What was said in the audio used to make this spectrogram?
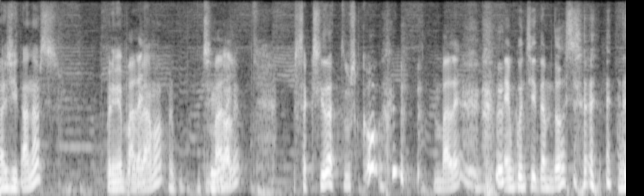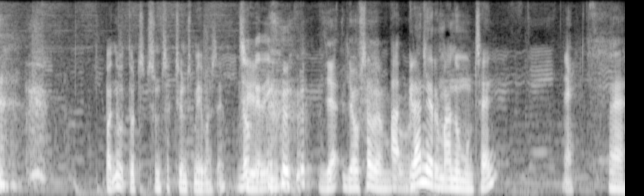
Les gitanes, primer Vale. programa. Sí. vale. Vale. Secció de Tusco. Vale? Hem coincidit amb dos? bueno, tots són seccions meves, eh? No, Sí. què dic? Ja, ja ho sabem. Ah, com Gran. Hermano Montseny. Eh, Eh,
